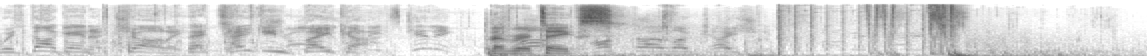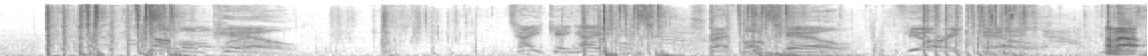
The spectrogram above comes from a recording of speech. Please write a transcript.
We're dug in at Charlie. They're taking Baker. Whatever it takes. Double kill. Taking Able. Triple kill. Fury kill. I'm out.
